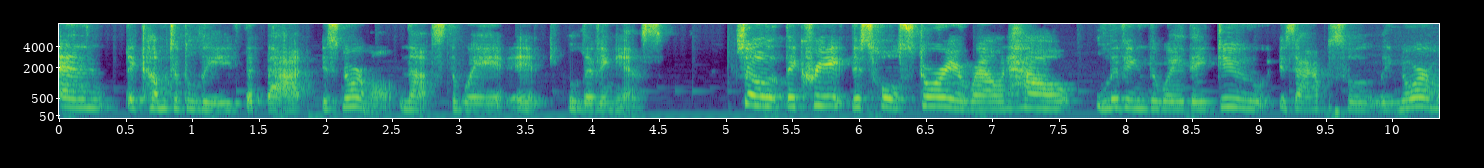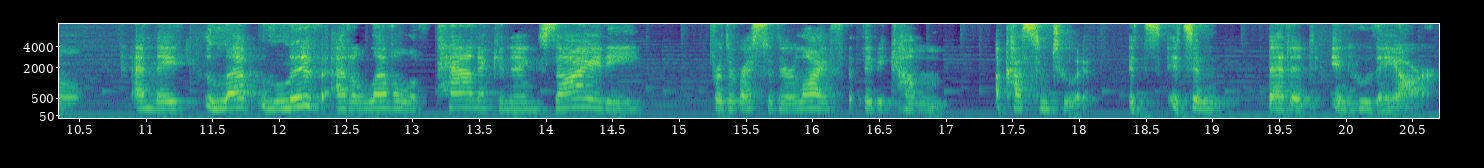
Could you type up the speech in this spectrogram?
And they come to believe that that is normal and that's the way it, it living is. So they create this whole story around how living the way they do is absolutely normal. And they le- live at a level of panic and anxiety for the rest of their life that they become accustomed to it. It's, it's embedded in who they are.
